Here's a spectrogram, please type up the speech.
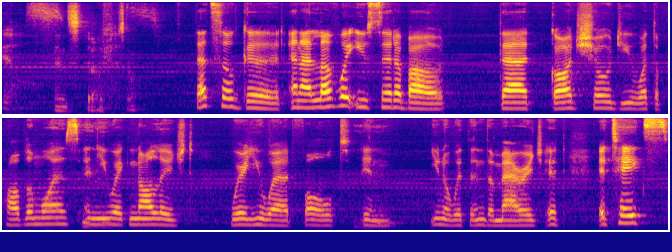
Yes. and stuff. So That's so good. And I love what you said about that God showed you what the problem was and you mm-hmm. acknowledged where you were at fault in, mm-hmm. you know, within the marriage. It it takes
